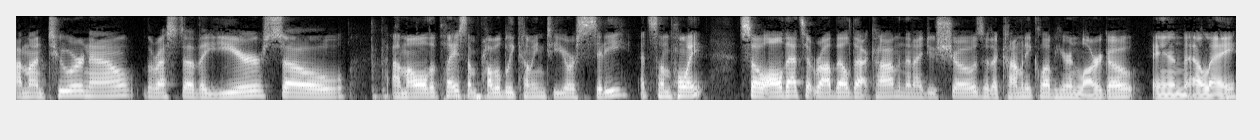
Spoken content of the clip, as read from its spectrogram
I'm on tour now the rest of the year. So I'm all over the place. I'm probably coming to your city at some point. So all that's at robbell.com. And then I do shows at a comedy club here in Largo and LA.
